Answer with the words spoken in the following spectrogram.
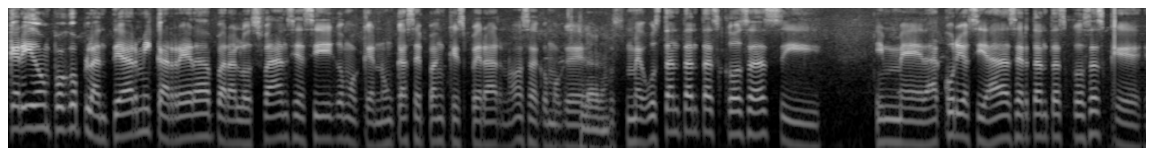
querido un poco plantear mi carrera para los fans y así como que nunca sepan qué esperar, ¿no? O sea, como que pues, me gustan tantas cosas y, y, me da curiosidad hacer tantas cosas que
